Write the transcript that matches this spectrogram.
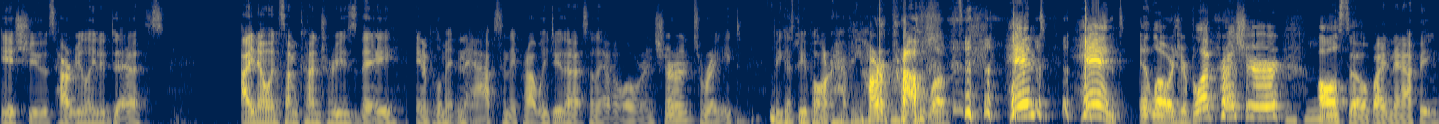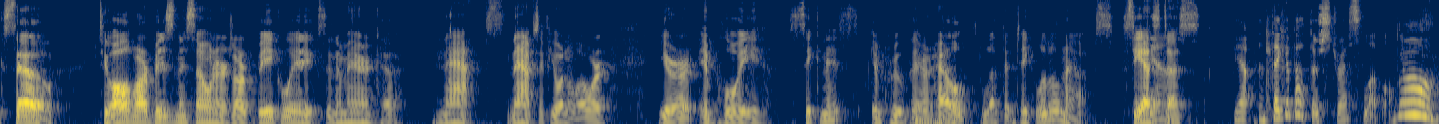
issues, heart related deaths. I know in some countries they implement naps and they probably do that so they have a lower insurance rate because people aren't having heart problems. hint, hint, it lowers your blood pressure Mm-hmm. also by napping. So, to all of our business owners, our big wigs in America, naps, naps if you want to lower your employee sickness, improve their health, let them take little naps. Siestas. Yeah. And think about their stress level. Oh.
